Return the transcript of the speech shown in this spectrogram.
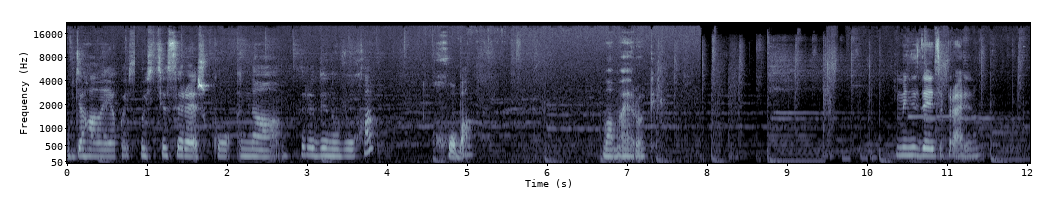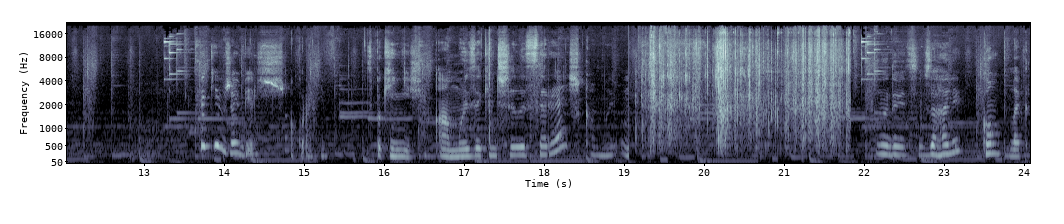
вдягала якось ось цю сережку на середину вуха. Хоба. Мама і рокер. Мені здається, правильно. Такі вже більш акуратні, спокійніші. А ми закінчили сережками. Ну, дивіться, взагалі комплект.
